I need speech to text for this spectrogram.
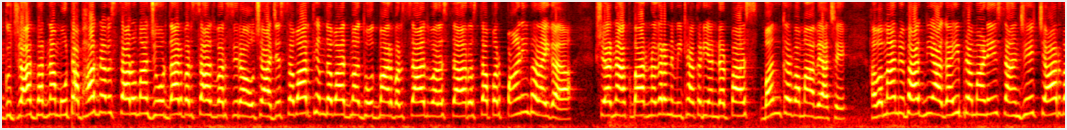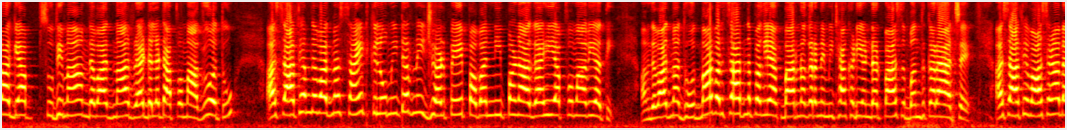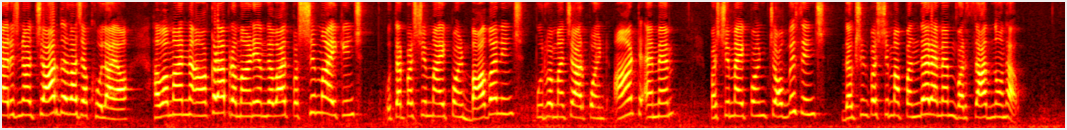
ગુજરાતભરના મોટા ભાગના વિસ્તારોમાં જોરદાર વરસાદ વરસી રહ્યો છે. આજે સવારથી અમદાવાદમાં ધોધમાર વરસાદ વરસતા રસ્તા પર પાણી ભરાઈ ગયા. શહેરના અખબારનગર અને મીઠાકડી અંડરપાસ બંધ કરવામાં આવ્યા છે. હવામાન વિભાગની આગાહી પ્રમાણે સાંજે ચાર વાગ્યા સુધીમાં અમદાવાદમાં રેડ એલર્ટ આપવામાં આવ્યું હતું. આ સાથે અમદાવાદમાં સાઠ કિલોમીટરની ઝડપે પવનની પણ આગાહી આપવામાં આવી હતી. અમદાવાદમાં ધોધમાર વરસાદના પગલે અખબારનગર અને મીઠાખડી અંડરપાસ બંધ કરાયા છે. આ સાથે વાસણા બેરેજના ચાર દરવાજા ખોલાયા. હવામાનના આંકડા પ્રમાણે અમદાવાદ પશ્ચિમમાં એક ઇંચ, ઉત્તર પશ્ચિમમાં એક પોઈન્ટ બાવન ઇંચ, પૂર્વમાં ચાર પોઈન્ટ આઠ એમએમ, પશ્ચિમમાં એક પોઈન્ટ ચોવીસ ઇંચ, દક્ષિણ પશ્ચિમમાં પંદર એમએમ વરસાદ નોંધાયો.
